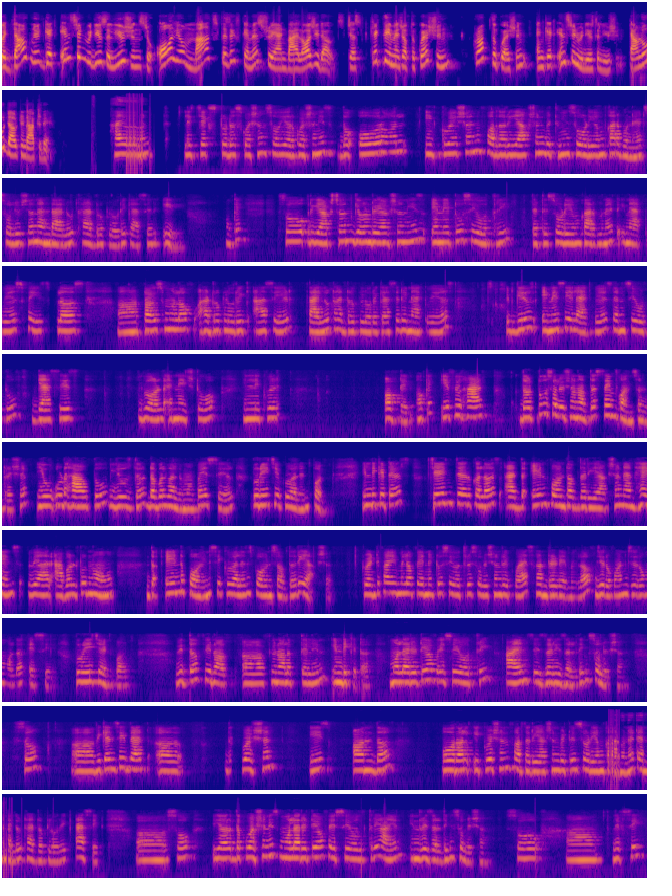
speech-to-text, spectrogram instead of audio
With Doubtnut, get instant video solutions to all your maths, physics, chemistry, and biology doubts. Just click the image of the question, crop the question, and get instant video solution. Download Doubtnut app today. Hi everyone, let's check today's question. So your question is the overall equation for the reaction between sodium carbonate solution and dilute hydrochloric acid is. Okay, so reaction given reaction is Na2CO3 that is sodium carbonate in aqueous phase plus uh, twice mole of hydrochloric acid dilute hydrochloric acid in aqueous it gives NaCl aqueous and CO2 gases evolved and H2O in liquid obtained. Okay, if you had the two solution of the same concentration, you would have to use the double volume of HCl to reach equivalent point. Indicators change their colors at the end point of the reaction and hence we are able to know the end points, equivalence points of the reaction. 25 ml of Na2CO3 solution requires 100 ml of 0.0 molar HCl to reach end point with the phenol, uh, phenolphthalein indicator. Molarity of SaO3 ions is the resulting solution. So, uh, we can see that uh, the question is on the overall equation for the reaction between sodium carbonate and dilute hydrochloric acid. Uh, so, here the question is molarity of SaO3 ion in resulting solution. So, um, let's see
